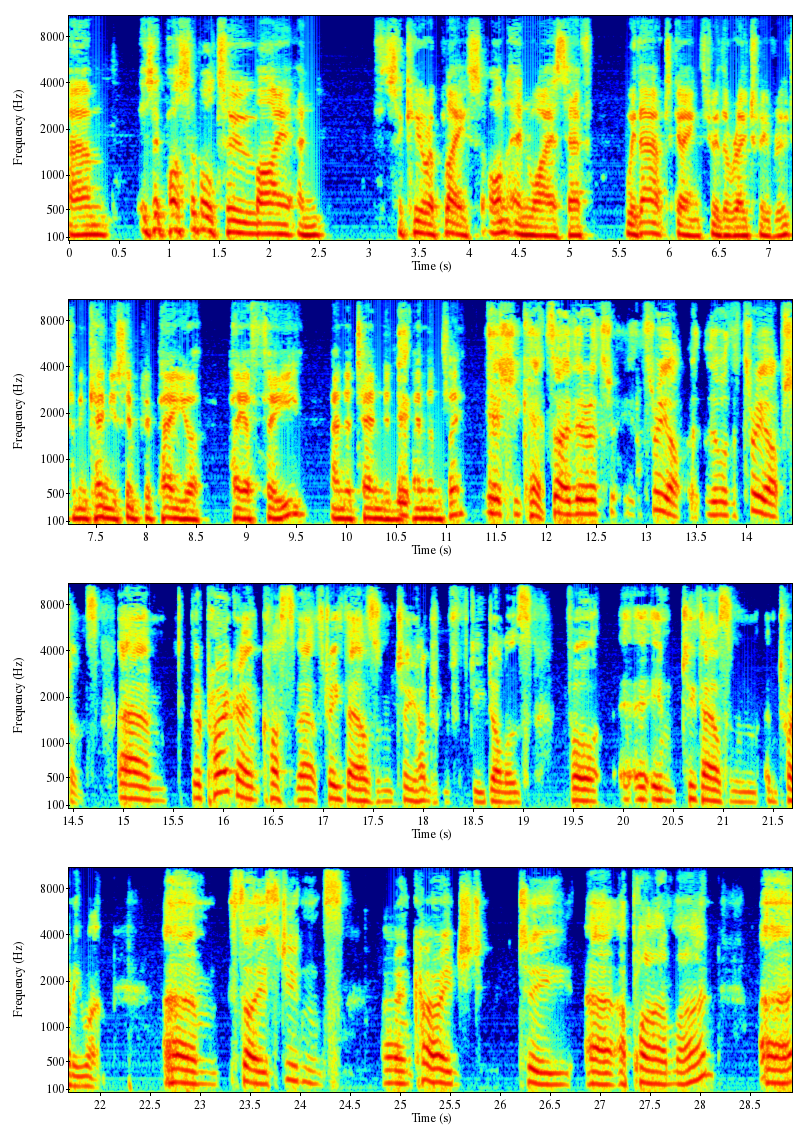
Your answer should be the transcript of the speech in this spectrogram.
Um, is it possible to buy and secure a place on NYSF without going through the Rotary route? I mean, can you simply pay your pay a fee and attend independently? Yes, you can. So there are th- three op- there were the three options. Um, the program costs about three thousand two hundred and fifty dollars for in 2021. Um, so students are encouraged to uh, apply online. Uh,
